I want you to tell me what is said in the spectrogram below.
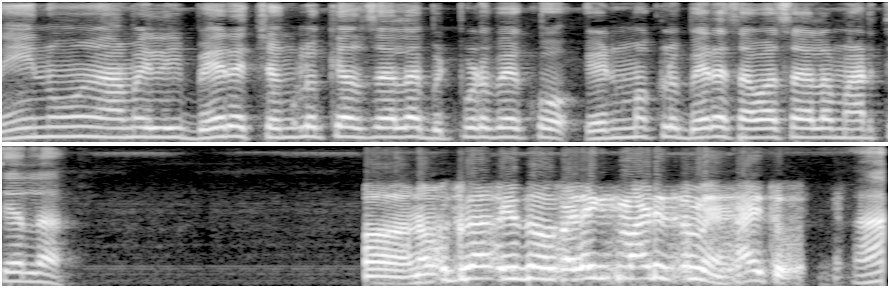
ನೀನು ಆಮೇಲೆ ಈ ಬೇರೆ ಚಂಗ್ಲು ಕೆಲಸ ಎಲ್ಲ ಬಿಟ್ಬಿಡ್ಬೇಕು. ಹೆಣ್ಮಕ್ಳು ಬೇರೆ ಸವಾಸ ಎಲ್ಲ ಮಾಡ್ತೀಯಲ್ಲ? ಆ, ನಮಸ್ಕಾರ ಇದು ಬೆಳಿಗ್ಗೆ ಮಾಡಿ ಸ್ವಾಮಿ ಆಯ್ತು. ಆ?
